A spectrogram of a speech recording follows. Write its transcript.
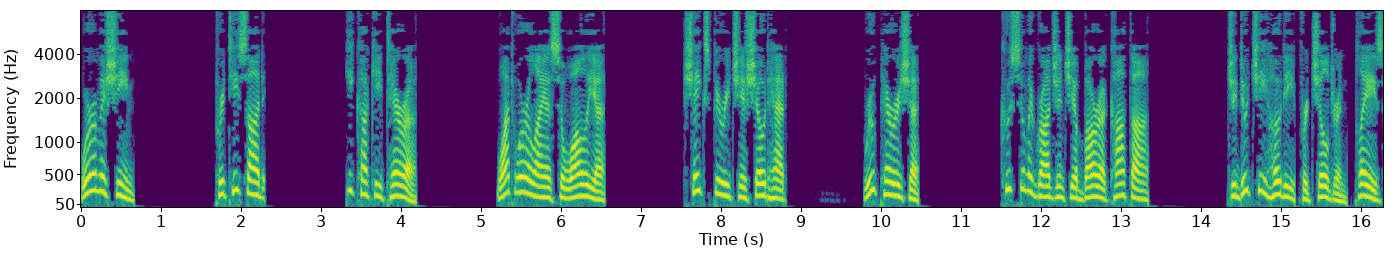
Machine Pratisad Ikaki Tara Watwaralaya Sawalia Shakespeareachya Shodhat. Ruparisha. Kusumagrajantya Bara Katha. Jaduchi Hodi for children, plays.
